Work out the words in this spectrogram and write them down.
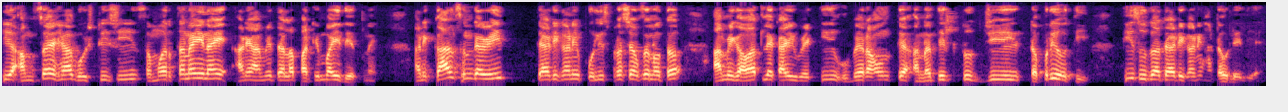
की आमचं ह्या गोष्टीशी समर्थनही नाही आणि आम्ही त्याला पाठिंबाही देत नाही. आणि काल संध्याकाळी त्या ठिकाणी पोलीस प्रशासन होतं. आम्ही गावातले काही व्यक्ती उभे राहून त्या अनधिकृत जी टपरी होती ती सुद्धा त्या ठिकाणी हटवलेली आहे.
